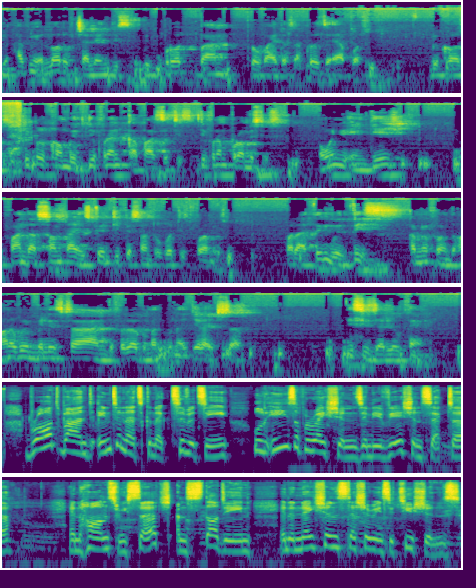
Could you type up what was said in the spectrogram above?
We're having a lot of challenges with broadband providers across the airport because people come with different capacities, different promises. And when you engage, you find that sometimes it's 20% of what is promised. But I think with this, coming from the Honorable Minister and the federal government of Nigeria itself, this is the real thing. Broadband internet connectivity will ease operations in the aviation sector enhance research and studying in the nation's tertiary institutions.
